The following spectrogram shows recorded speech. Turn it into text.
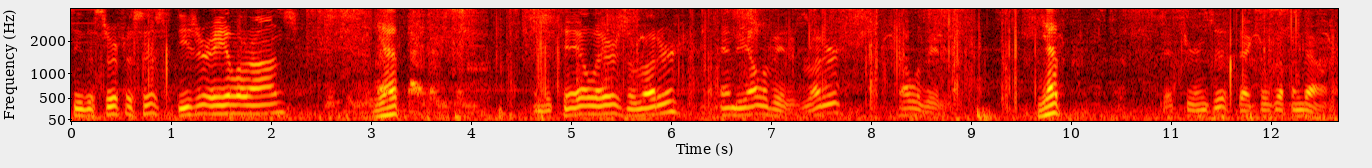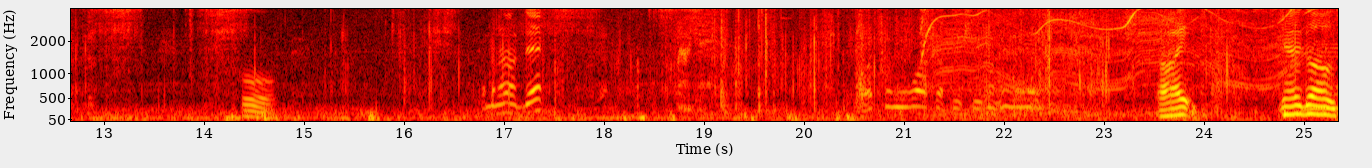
See the surfaces? These are ailerons. Yep. And the tail there's the rudder and the elevator. Rudder, elevator. Yep. That turns it. That goes up and down. Cool. Coming out, Dick. Watch when you walk up this. you don't have any- Alright. There it goes.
